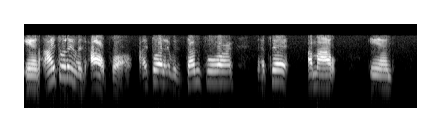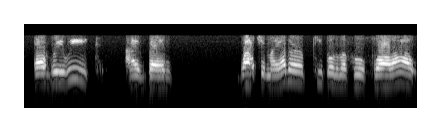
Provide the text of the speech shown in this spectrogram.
and I thought I was out, Paul. I thought I was done for. That's it. I'm out. And every week I've been watching my other people pool fall out,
